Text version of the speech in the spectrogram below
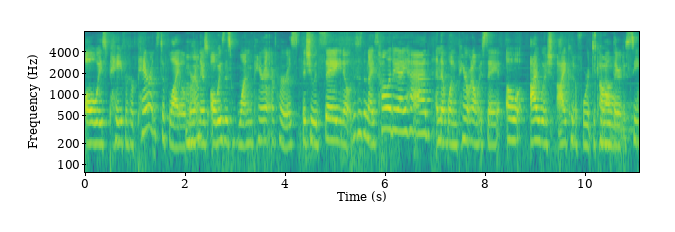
always pay for her parents to fly over. Mm-hmm. And there's always this one parent of hers that she would say, you know, this is the nice holiday I had, and that one parent would always say, oh, I wish I could afford to come out there to see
